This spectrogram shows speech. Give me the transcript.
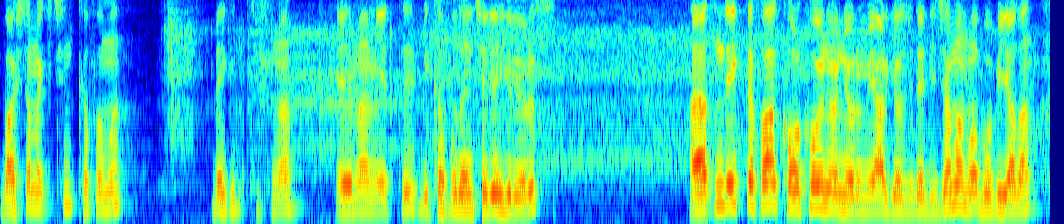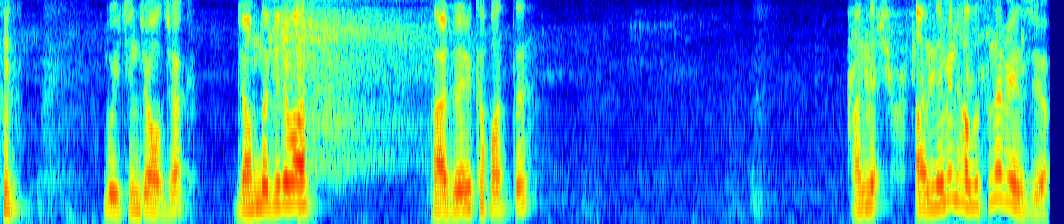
Başlamak için kafamı begin tuşuna eğmem yetti. Bir kapıdan içeriye giriyoruz. Hayatımda ilk defa korku oyunu oynuyorum VR gözüyle diyeceğim ama bu bir yalan. bu ikinci olacak. Camda biri var. Perdeleri kapattı. Anne, annemin halısına benziyor.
